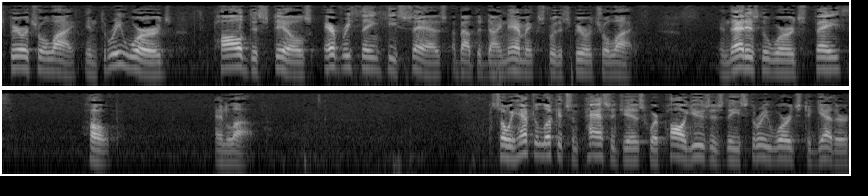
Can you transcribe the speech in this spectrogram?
spiritual life. In three words, Paul distills everything he says about the dynamics for the spiritual life. And that is the words faith, hope, and love. So we have to look at some passages where Paul uses these three words together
